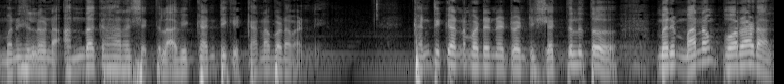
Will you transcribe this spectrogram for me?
మనుషుల్లో ఉన్న అంధకార శక్తులు అవి కంటికి కనబడవండి. కంటి కనబడినటువంటి శక్తులతో మరి మనం పోరాడాలి.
